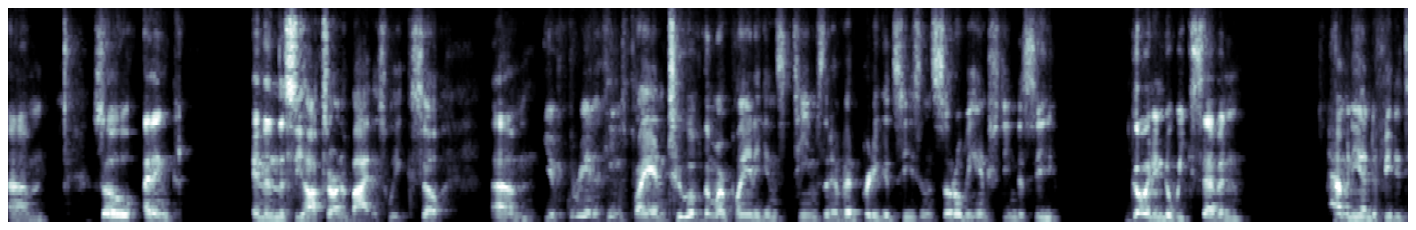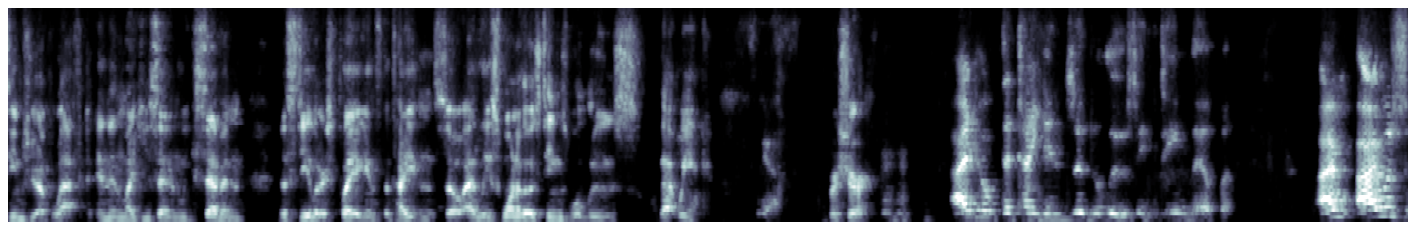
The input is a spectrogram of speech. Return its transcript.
Um, so I think, and then the Seahawks are on a bye this week. So um, you have three of the teams playing. Two of them are playing against teams that have had pretty good seasons. So it'll be interesting to see going into Week Seven how many undefeated teams you have left. And then, like you said, in Week Seven, the Steelers play against the Titans. So at least one of those teams will lose that week Yeah. for sure. I hope the Titans are the losing team there, but I I was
